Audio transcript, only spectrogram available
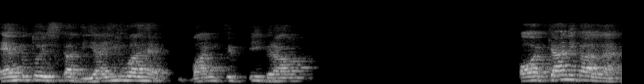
एम तो इसका दिया ही हुआ है। 150 ग्राम और क्या निकालना है?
